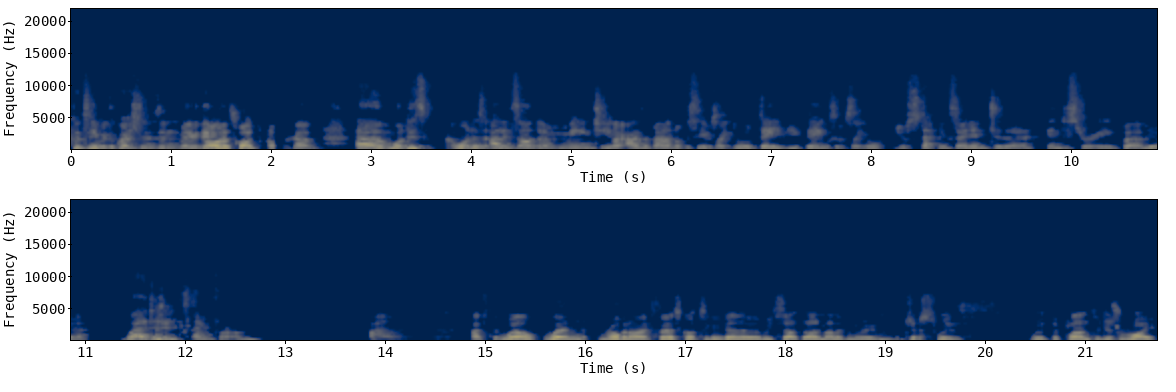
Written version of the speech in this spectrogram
continue with the questions, and maybe they Oh, that's fine. Uh, what does what does Alexander mean to you, like as a band? Obviously, it was like your debut thing, so it was like your your stepping stone into the industry. But Yeah. where did it stem from? I th- well, when Rob and I first got together, we sat down in my living room just with with the plan to just write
